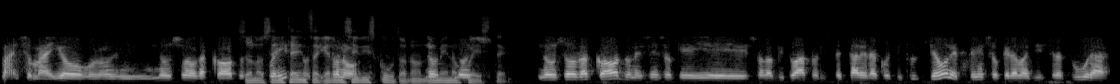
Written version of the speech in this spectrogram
Ma insomma io non sono d'accordo. Sono sentenze questo. che non si discutono, non, nemmeno non, queste non sono d'accordo, nel senso che eh, sono abituato a rispettare la Costituzione, penso che la magistratura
